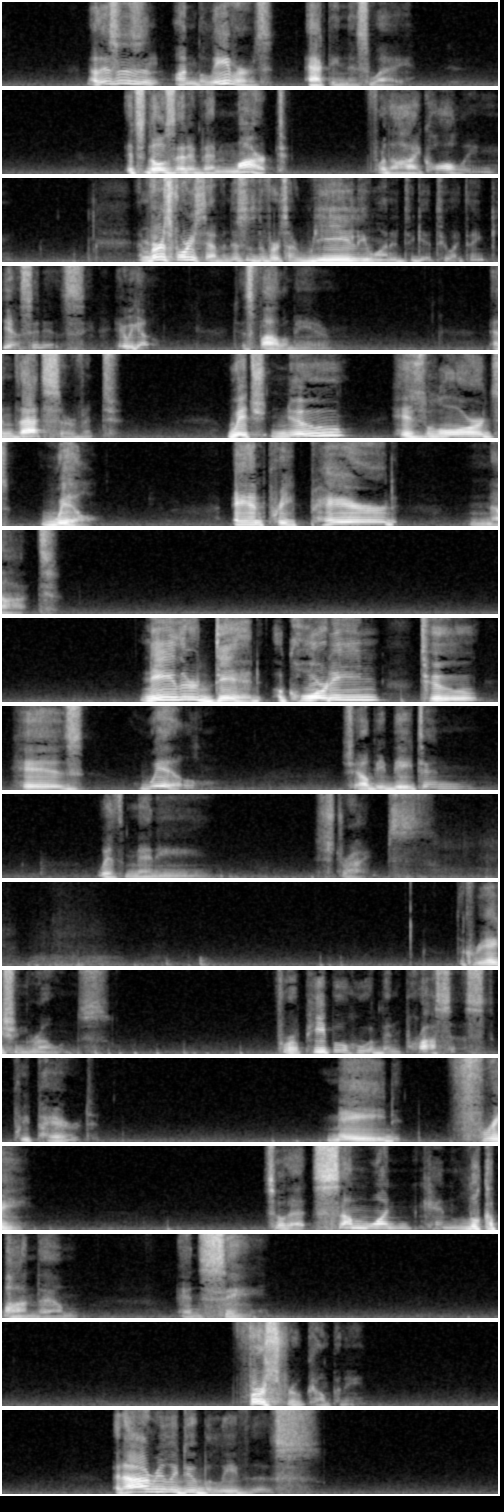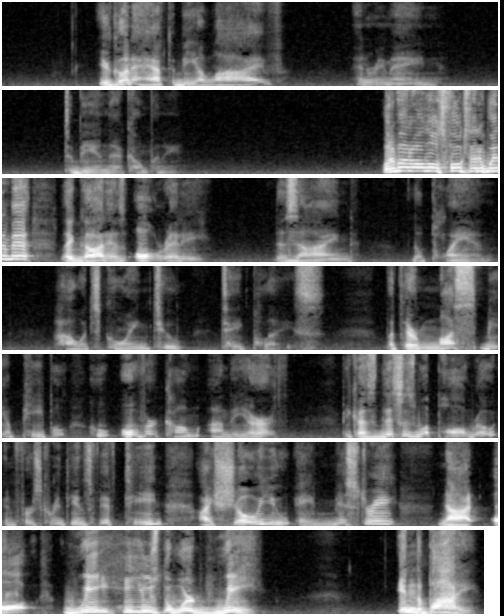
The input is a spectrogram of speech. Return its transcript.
Now, this isn't unbelievers acting this way, it's those that have been marked for the high calling. And verse 47, this is the verse I really wanted to get to, I think. Yes, it is. Here we go. Just follow me here and that servant, which knew his Lord's will and prepared not. Neither did according to his will shall be beaten with many stripes. The creation groans for a people who have been processed, prepared, made free, so that someone can look upon them and see. First Fruit Company. And I really do believe this you're going to have to be alive and remain to be in that company. What about all those folks that have went in bed? Like God has already designed the plan how it's going to take place. But there must be a people who overcome on the earth because this is what Paul wrote in 1 Corinthians 15. I show you a mystery, not all, we, he used the word we, in the body,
